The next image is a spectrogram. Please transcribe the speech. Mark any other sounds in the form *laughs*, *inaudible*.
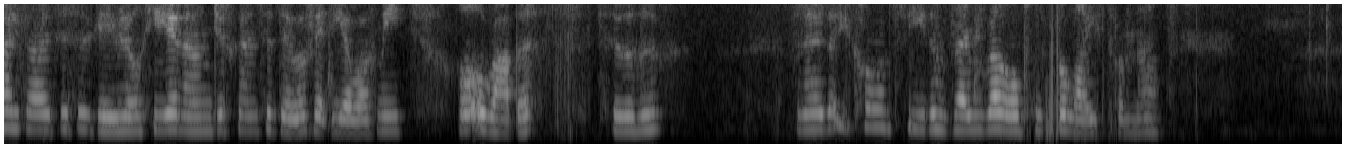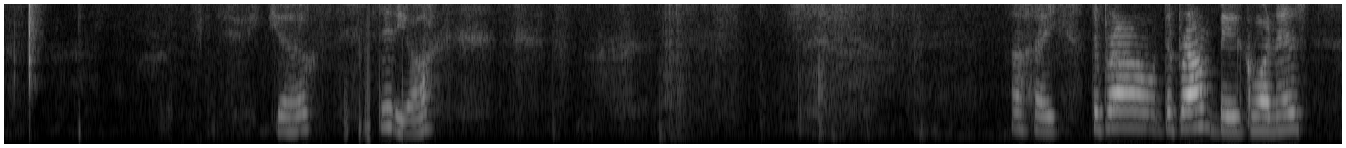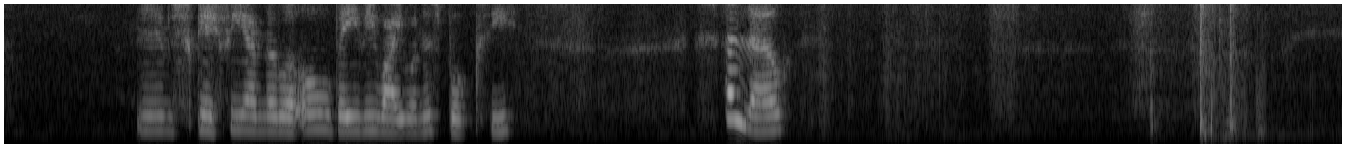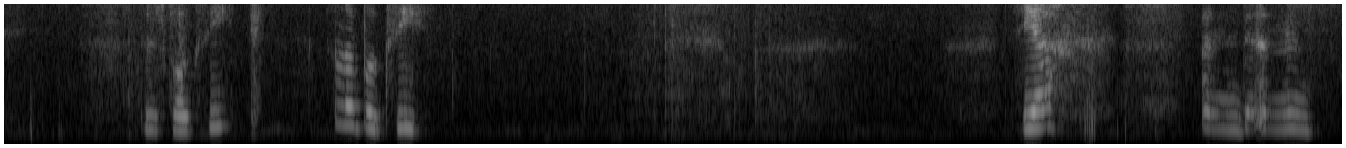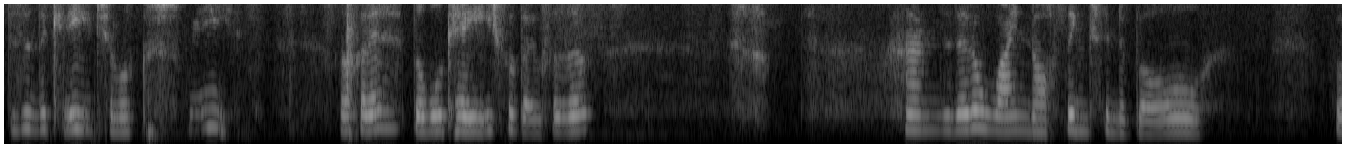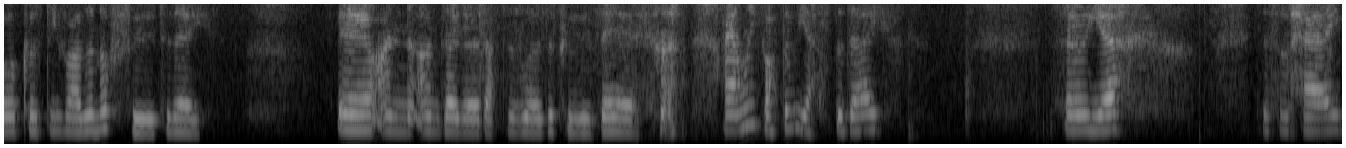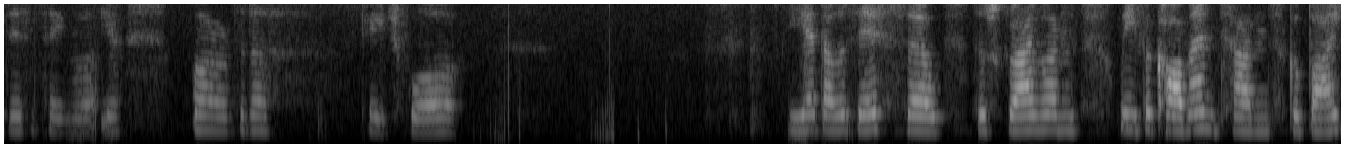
Hi guys, this is Gabriel here and I'm just going to do a video of me little rabbits, two of them. I know that you can't see them very well, I'll put the light on now. Here we go. There you are. Oh, okay, the brown, the brown big one is um, Skippy and the little baby white one is Bugsy. Hello. There's Bugsy. Hello, Bugsy. Yeah. And, and this in the cage looks. Look at it, double cage for both of them. And I don't know why nothing's in the bowl. Well, because they've had enough food today. Um, and, and I know that there's loads of food there. *laughs* I only got them yesterday. So yeah, there's some hay, there's the thing what you put onto the cage floor yeah, that was it. So subscribe and leave a comment and goodbye.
